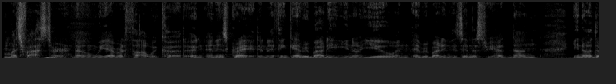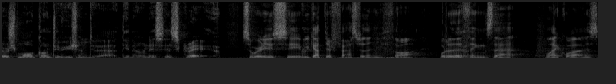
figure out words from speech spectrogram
much faster than we ever thought we could, and and it's great. And I think everybody, you know, you and everybody in this industry had done, you know, their small contribution to that. You know, and it's it's great. So where do you see we got there faster than you thought? What are the things that likewise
